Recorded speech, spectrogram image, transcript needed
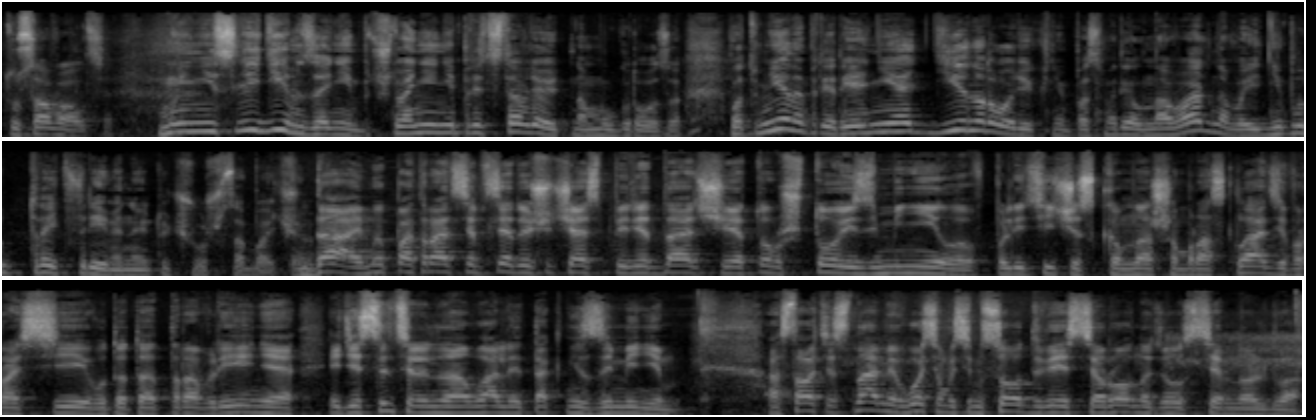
тусовался. Мы не следим за ним, потому что они не представляют нам угрозу. Вот мне, например, я ни один ролик не посмотрел Навального и не буду тратить время на эту чушь собачью. Да, и мы потратим следующую часть передачи о том, что изменило в политическом нашем раскладе в России вот это отравление. И действительно Навальный так незаменим. Оставайтесь с нами 8 800 200 ровно 9702.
